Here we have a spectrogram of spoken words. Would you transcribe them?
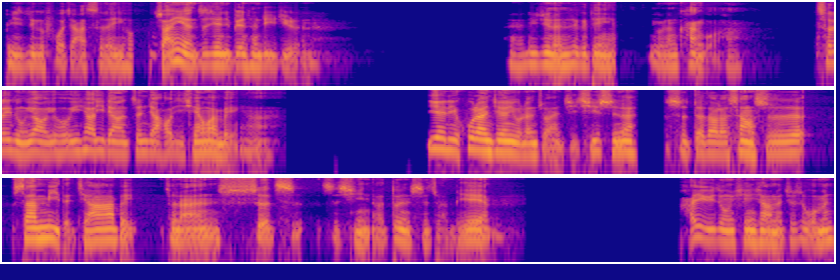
被这个佛加持了以后，转眼之间就变成绿巨人了。哎，绿巨人这个电影有人看过哈？吃了一种药以后，一下力量增加好几千万倍啊！业力忽然间有人转机，其实呢是得到了上师三密的加倍，自然摄持之心而顿时转变。还有一种现象呢，就是我们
